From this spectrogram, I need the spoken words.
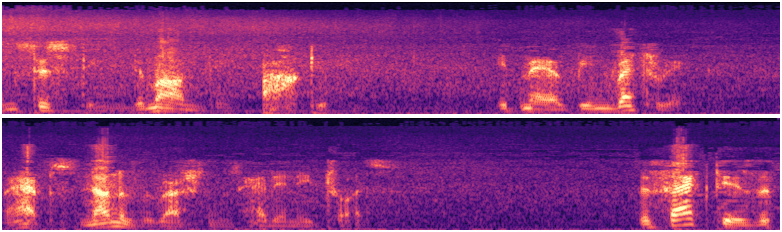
insisting, demanding, arguing. It may have been rhetoric. Perhaps none of the Russians had any choice. The fact is that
